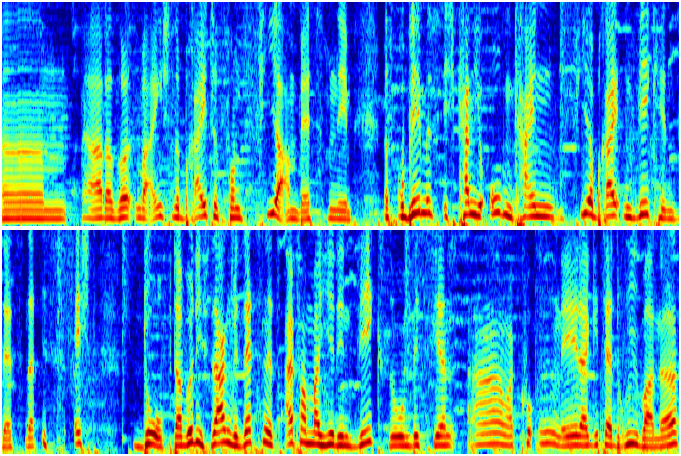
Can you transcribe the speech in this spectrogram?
Ähm, ja, da sollten wir eigentlich eine Breite von 4 am besten nehmen. Das Problem ist, ich kann hier oben keinen 4 breiten Weg hinsetzen. Das ist echt doof. Da würde ich sagen, wir setzen jetzt einfach mal hier den Weg so ein bisschen... Ah, mal gucken. Nee, da geht der drüber, ne?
